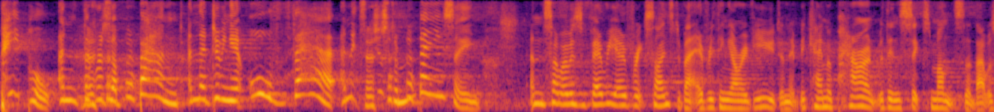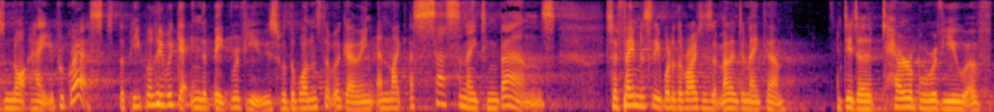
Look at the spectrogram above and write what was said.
people, and there is a band, and they're doing it all there, and it's just amazing. And so I was very overexcited about everything I reviewed, and it became apparent within six months that that was not how you progressed. The people who were getting the big reviews were the ones that were going and like assassinating bands. So famously, one of the writers at Melody Maker did a terrible review of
